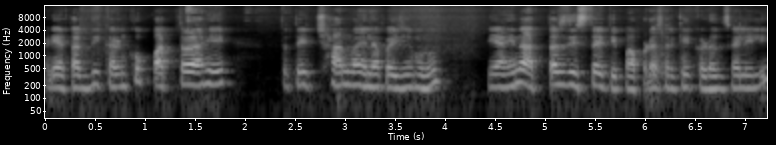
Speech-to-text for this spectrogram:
आणि आता अगदी कारण खूप पातळ आहे तर ते छान व्हायला पाहिजे म्हणून हे आहे ना आत्ताच दिसतं आहे ती पापडासारखी कडक झालेली.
